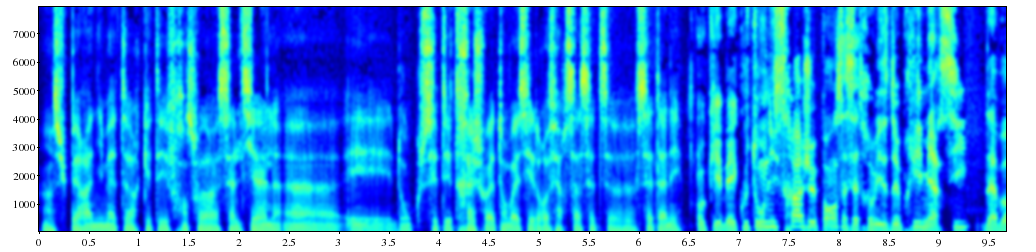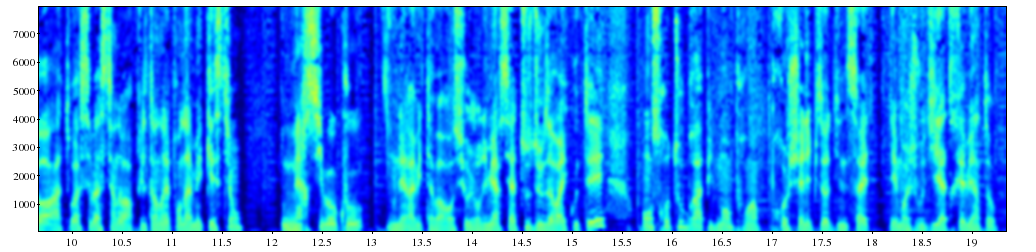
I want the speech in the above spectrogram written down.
un super animateur qui était François Saltiel euh, et donc c'était très chouette on va essayer de refaire ça cette cette année ok bah écoute on y sera je pense à cette remise de prix merci d'abord à toi Sébastien d'avoir pris le temps de répondre à mes questions Merci beaucoup. On est ravis de t'avoir reçu aujourd'hui. Merci à tous de nous avoir écoutés. On se retrouve rapidement pour un prochain épisode d'Insight et moi je vous dis à très bientôt.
